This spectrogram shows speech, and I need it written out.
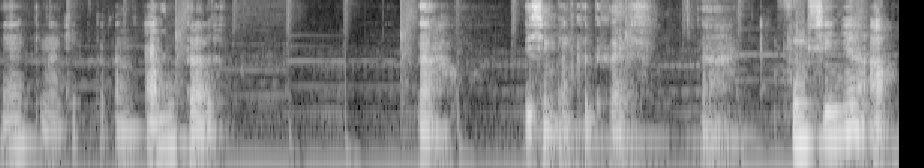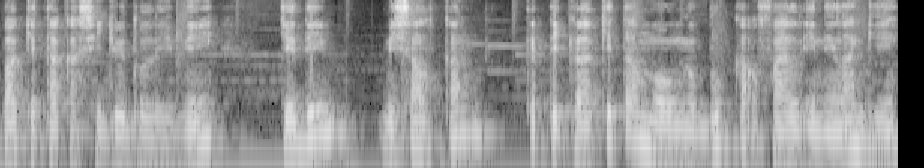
ya tinggal kita tekan enter nah disimpan ke drive. Nah fungsinya apa kita kasih judul ini? Jadi misalkan ketika kita mau ngebuka file ini lagi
